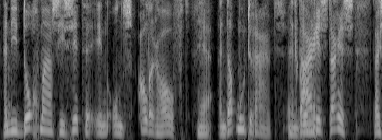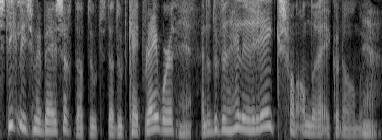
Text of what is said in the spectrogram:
En die dogma's die zitten in ons aller hoofd. Ja. En dat moet eruit. En daar is, daar, is, daar is Stiglitz mee bezig, dat doet, dat doet Kate Rayworth Ja. en dat doet een hele reeks van andere economen.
